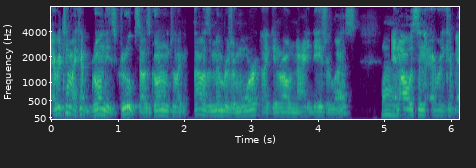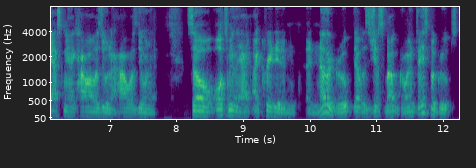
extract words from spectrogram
every time I kept growing these groups, I was growing them to like a thousand members or more, like in around 90 days or less. Wow. And all of a sudden, everybody kept asking me like how I was doing it, how I was doing it. So ultimately, I, I created an, another group that was just about growing Facebook groups,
